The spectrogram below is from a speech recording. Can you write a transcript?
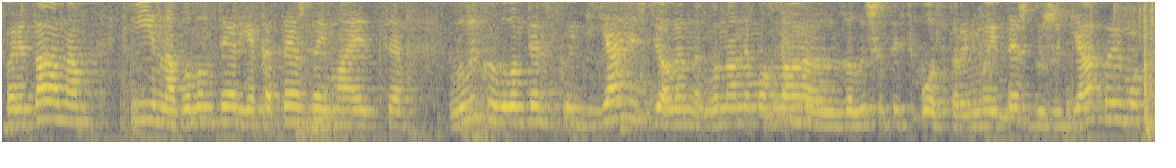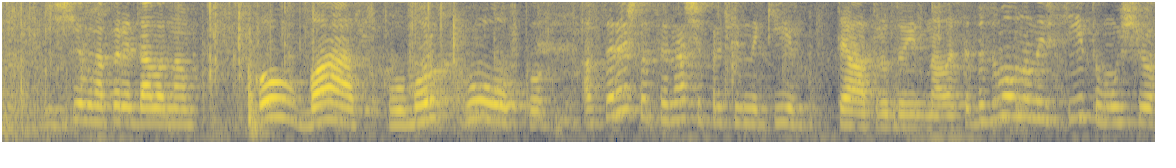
передала нам Інна, волонтер, яка теж займається великою волонтерською діяльністю, але вона не могла залишитись осторонь. Ми їй теж дуже дякуємо. І ще вона передала нам ковбаску, морковку. А все решта це наші працівники театру доєдналися. Безумовно, не всі, тому що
